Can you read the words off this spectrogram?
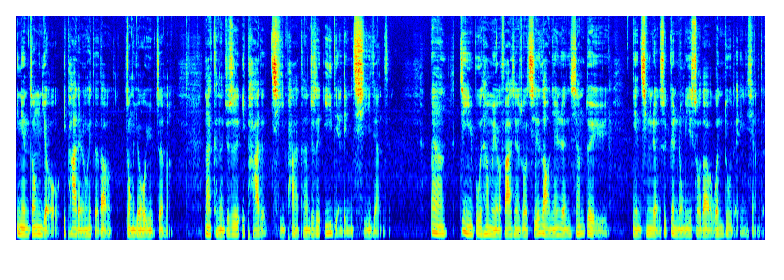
一年中有一趴的人会得到重忧郁症嘛？那可能就是一趴的七趴，可能就是一点零七这样子。那进一步，他们有发现说，其实老年人相对于年轻人是更容易受到温度的影响的，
